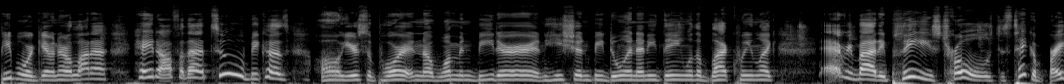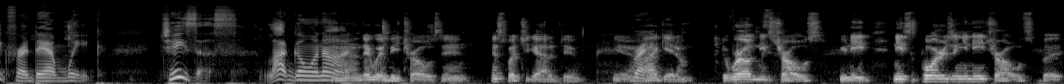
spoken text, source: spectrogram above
people were giving her a lot of hate off of that too because oh, you're supporting a woman beater and he shouldn't be doing anything with a black queen. Like everybody, please, trolls, just take a break for a damn week. Jesus, a lot going on. They wouldn't be trolls then. That's what you got to do. You know, Right. I get them. The world needs trolls. You need need supporters and you need trolls. But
